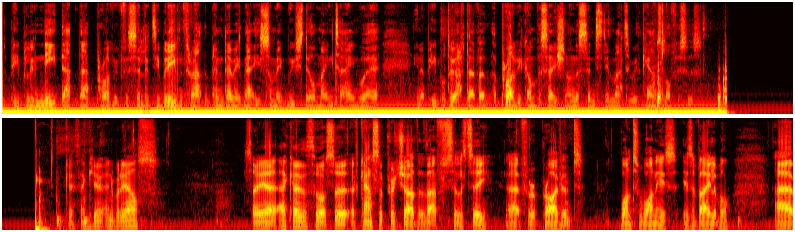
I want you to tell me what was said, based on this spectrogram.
the people who need that that private facility. But even throughout the pandemic, that is something we've still maintained, where you know people do have to have a, a private conversation on a sensitive matter with council officers. Okay, thank you. Anybody else? So yeah, echo the thoughts of, of Councillor Pritchard that that facility uh, for a private one-to-one is is available. Uh,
